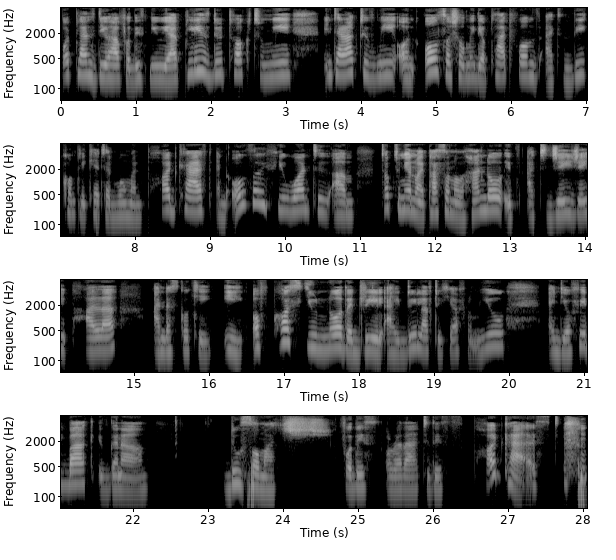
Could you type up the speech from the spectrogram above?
what plans do you have for this new year? Please do talk to me interact with me on all social media platforms at the complicated woman podcast. And also if you want to um Talk to me on my personal handle. It's at jjayparlour underscore ke. Of course, you know the drill. I do love to hear from you, and your feedback is gonna do so much for this, or rather, to this podcast.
